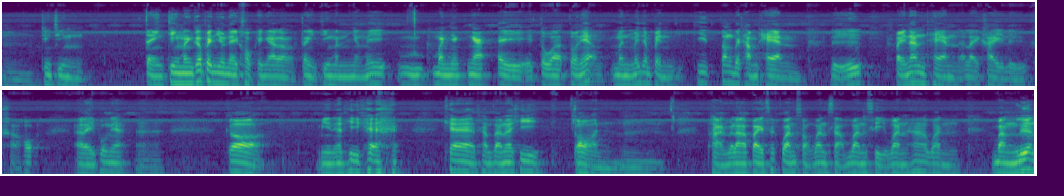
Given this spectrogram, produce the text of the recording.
อืม จริง ๆ แต่จริงๆมันก็เป็นอยู่ในขอบเขตงานเรา แต่จริงๆมันยังไม่มันยังงะไอไอตัวตัวเนี้ย มันไม่จำเป็นที่ต้องไปทำแทน หรือไปนั่นแทนอะไรใครหรือเขาอะไรพวกเนี้ยอ่าก็มีหน้าที่แค่ แค่ทำตามหน้าที่ก่อนอืมผ่านเวลาไปสักวันสองวันสามวันสี่วันห้าวัน บางเรื่อง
